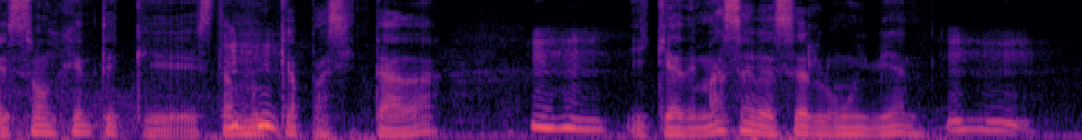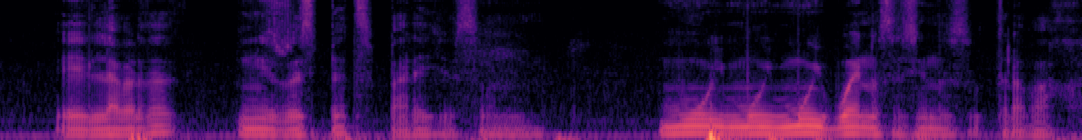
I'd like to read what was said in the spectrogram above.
Eh, son gente que está muy capacitada y que además sabe hacerlo muy bien. Eh, la verdad, mis respetos para ellos son muy, muy, muy buenos haciendo su trabajo.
